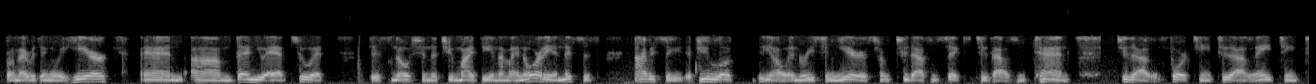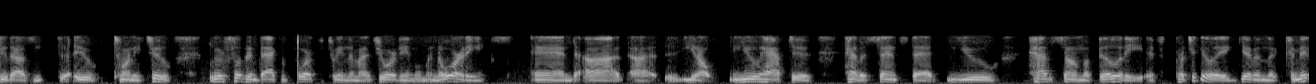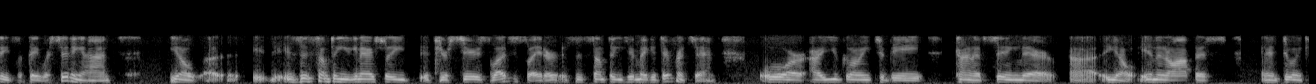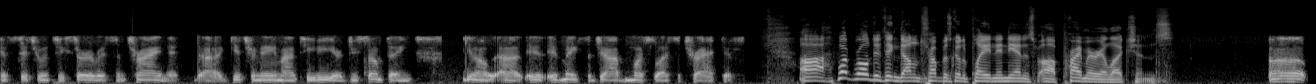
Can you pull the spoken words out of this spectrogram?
from everything we hear. And um, then you add to it this notion that you might be in the minority. And this is obviously, if you look, you know, in recent years from 2006, 2010, 2014, 2018, 2022, we were flipping back and forth between the majority and the minority. And, uh, uh, you know, you have to have a sense that you have some ability, if particularly given the committees that they were sitting on. You know, uh, is this something you can actually, if you're a serious legislator, is this something you can make a difference in, or are you going to be kind of sitting there, uh, you know, in an office and doing constituency service and trying to uh, get your name on TV or do something you know, uh, it, it, makes the job much less attractive. Uh, what role do you think Donald Trump is going to play in Indiana's uh, primary elections? Uh,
